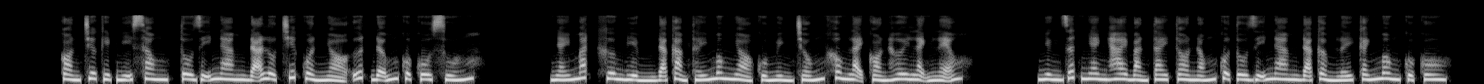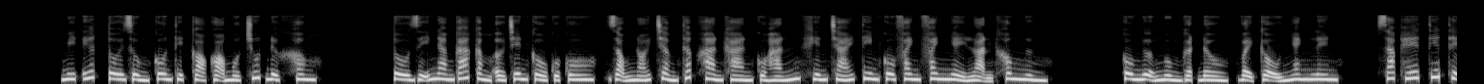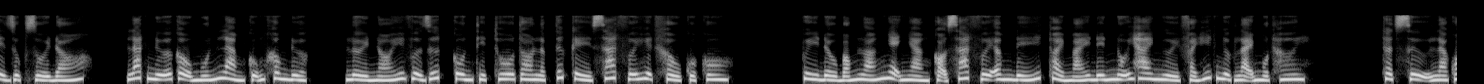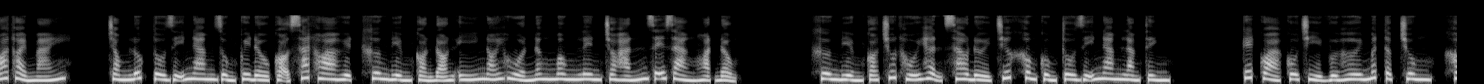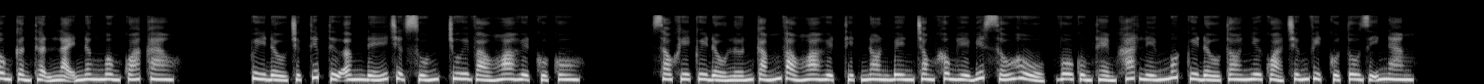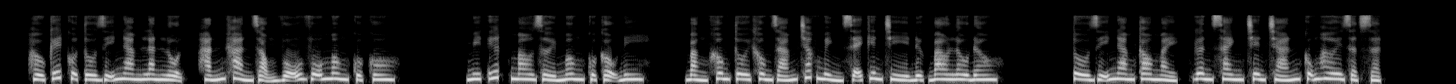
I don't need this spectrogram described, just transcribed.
Còn chưa kịp nghĩ xong, Tô Dĩ Nam đã lột chiếc quần nhỏ ướt đẫm của cô xuống. Nháy mắt Khương Điềm đã cảm thấy mông nhỏ của mình trống không lại còn hơi lạnh lẽo. Nhưng rất nhanh hai bàn tay to nóng của Tô Dĩ Nam đã cầm lấy cánh mông của cô. Mít ướt tôi dùng côn thịt cọ cọ một chút được không? Tô dĩ nam gác cầm ở trên cổ của cô, giọng nói trầm thấp khàn khàn của hắn khiến trái tim cô phanh phanh nhảy loạn không ngừng. Cô ngượng ngùng gật đầu, vậy cậu nhanh lên. Sắp hết tiết thể dục rồi đó. Lát nữa cậu muốn làm cũng không được. Lời nói vừa dứt côn thịt thô to lập tức kề sát với huyệt khẩu của cô quy đầu bóng loáng nhẹ nhàng cọ sát với âm đế thoải mái đến nỗi hai người phải hít ngược lại một hơi. Thật sự là quá thoải mái. Trong lúc Tô Dĩ Nam dùng quy đầu cọ sát hoa huyệt Khương Điềm còn đón ý nói hùa nâng mông lên cho hắn dễ dàng hoạt động. Khương Điềm có chút hối hận sao đời trước không cùng Tô Dĩ Nam làm tình. Kết quả cô chỉ vừa hơi mất tập trung, không cẩn thận lại nâng mông quá cao. Quy đầu trực tiếp từ âm đế trượt xuống, chui vào hoa huyệt của cô. Sau khi quy đầu lớn cắm vào hoa huyệt thịt non bên trong không hề biết xấu hổ, vô cùng thèm khát liếm mốt quy đầu to như quả trứng vịt của Tô Dĩ Nam. Hầu kết của Tô Dĩ Nam lăn lộn, hắn khàn giọng vỗ vỗ mông của cô. Mít ướt mau rời mông của cậu đi. Bằng không tôi không dám chắc mình sẽ kiên trì được bao lâu đâu. Tô Dĩ Nam cao mày, gân xanh trên trán cũng hơi giật giật.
